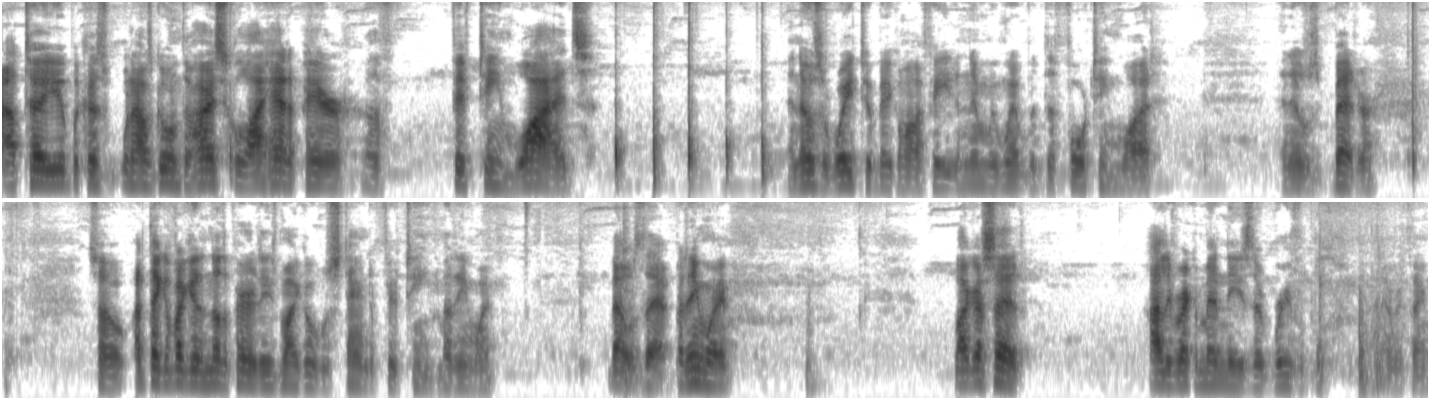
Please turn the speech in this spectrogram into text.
I'll tell you because when I was going through high school, I had a pair of 15 wides, and those are way too big on my feet, and then we went with the 14 wide, and it was better. So I think if I get another pair of these, might go with standard 15, but anyway that was that. But anyway, like I said, highly recommend these. They're breathable and everything.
